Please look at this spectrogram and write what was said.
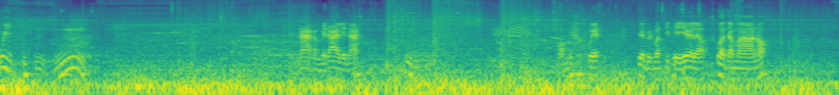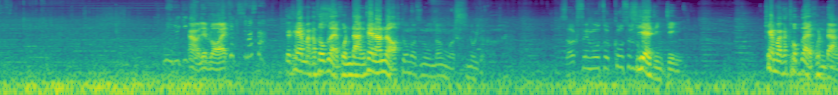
อุ้ยเห็นหน้ากันไม่ได้เลยนะหอมได้เควสเปลี่ยนเป็นมัลติเพเยอร์แล้วกว่าจะมาเนาะอ้าวเรียบร้อย ก็แค่มากระทบหลายคนดังแค่นั้นเหรอเชี่ยจริง ๆ แค่มากระทบหลายคนดัง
